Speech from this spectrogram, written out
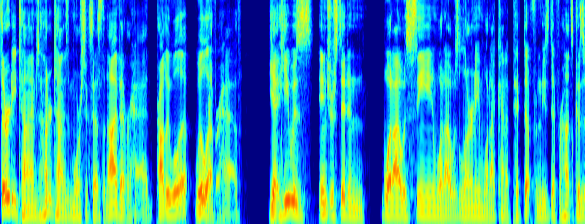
30 times, 100 times more success than I've ever had, probably will will ever have. Yet he was interested in what I was seeing, what I was learning, what I kind of picked up from these different hunts because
